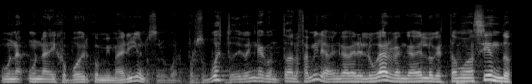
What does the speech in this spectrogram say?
una, una dijo, ¿puedo ir con mi marido? Nosotros, bueno, por supuesto, digo, venga con toda la familia, venga a ver el lugar, venga a ver lo que estamos haciendo.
